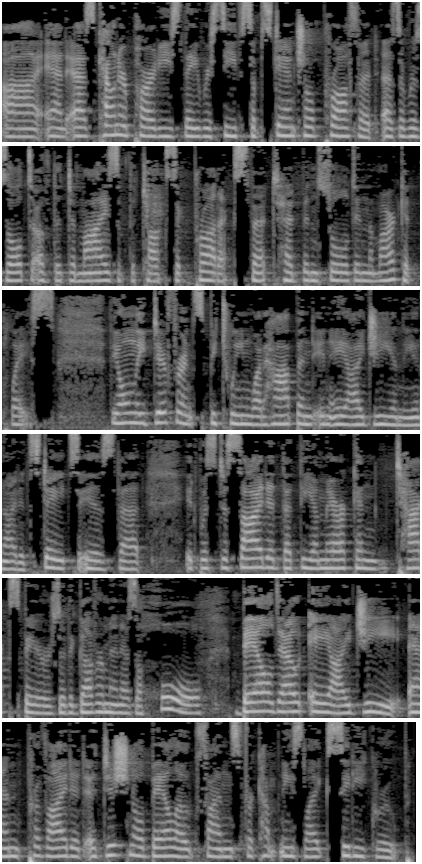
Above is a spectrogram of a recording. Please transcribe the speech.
Uh, and as counterparties, they received substantial profit as a result of the demise of the toxic products that had been sold in the marketplace. The only difference between what happened in AIG in the United States is that it was decided that the American taxpayers or the government as a whole bailed out AIG and provided additional bailout funds for companies like Citigroup,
